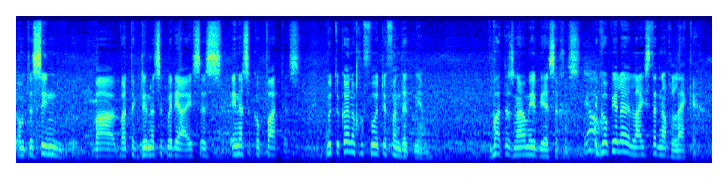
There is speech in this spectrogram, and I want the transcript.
om te sien wat wat ek doen as ek by die huis is en as ek op pad is. Ek moet ook nog 'n foto van dit neem. Wat ons nou mee besig is. Ja. Ek hoop julle luister nog lekker.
